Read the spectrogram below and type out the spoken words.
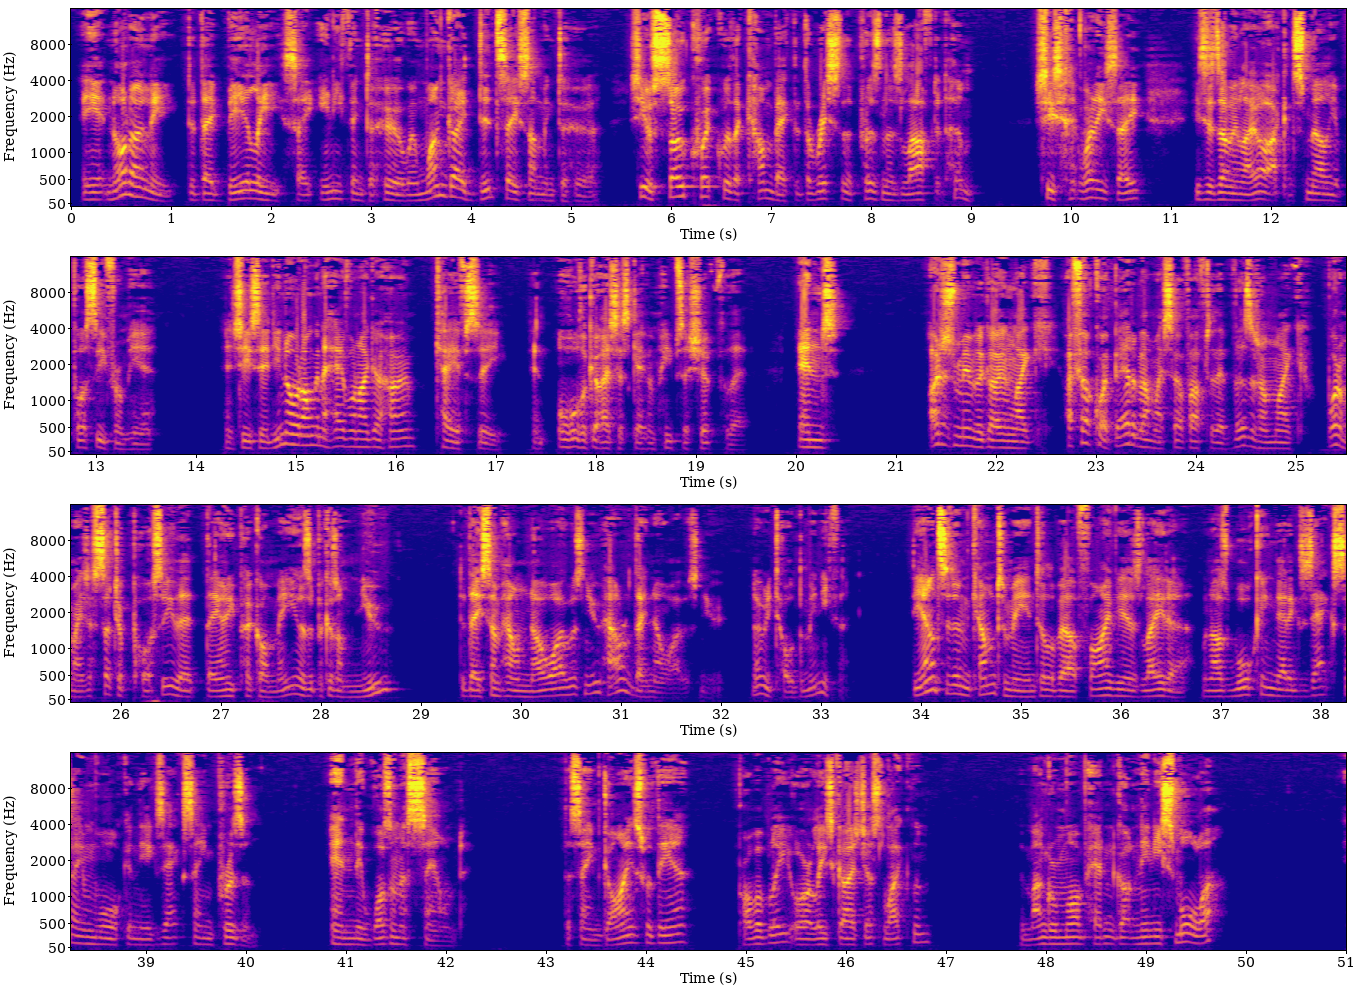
And yet not only did they barely say anything to her, when one guy did say something to her, she was so quick with a comeback that the rest of the prisoners laughed at him. She said, what did he say? He said something like, oh, I can smell your pussy from here. And she said, you know what I'm going to have when I go home? KFC. And all the guys just gave him heaps of shit for that. And I just remember going like, I felt quite bad about myself after that visit. I'm like, what am I, just such a pussy that they only pick on me? Is it because I'm new? Did they somehow know I was new? How did they know I was new? Nobody told them anything. The answer didn't come to me until about five years later when I was walking that exact same walk in the exact same prison. And there wasn't a sound. The same guys were there, probably, or at least guys just like them. The mongrel mob hadn't gotten any smaller.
